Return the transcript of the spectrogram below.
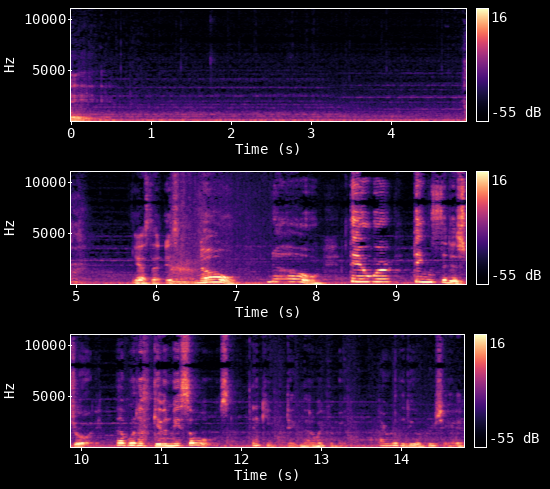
Hey. Yes, that is. No! No! There were things to destroy that would have given me souls. Thank you for taking that away from me. I really do appreciate it.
